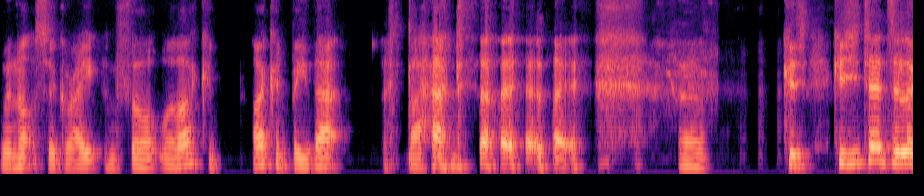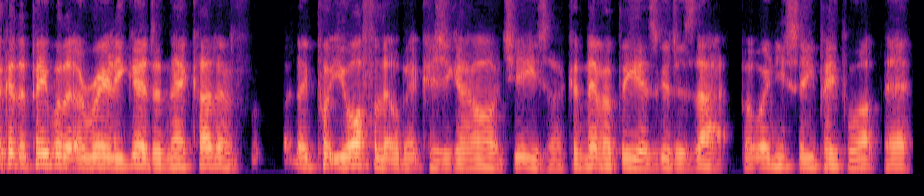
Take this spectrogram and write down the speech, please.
were not so great and thought, well, I could I could be that bad. like, um, because you tend to look at the people that are really good and they're kind of they put you off a little bit because you go, oh, geez, I could never be as good as that. But when you see people up there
